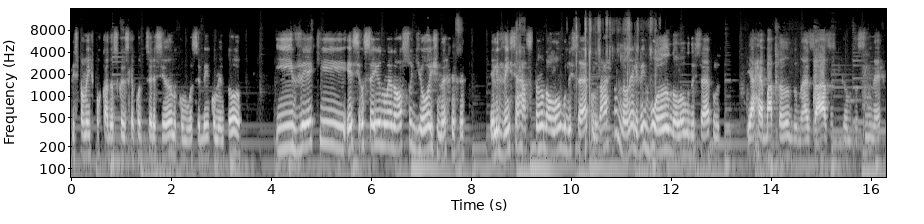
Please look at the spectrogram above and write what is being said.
principalmente por causa das coisas que aconteceram esse ano, como você bem comentou, e ver que esse anseio não é nosso de hoje, né? ele vem se arrastando ao longo dos séculos, arrastando não, né? Ele vem voando ao longo dos séculos e arrebatando nas asas, digamos assim, né?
